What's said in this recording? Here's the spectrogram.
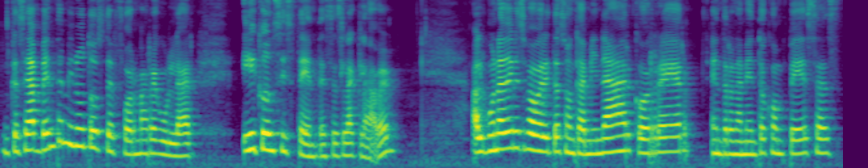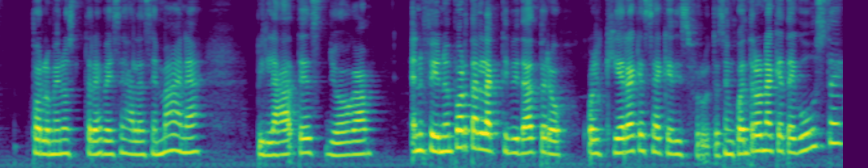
aunque sea 20 minutos de forma regular y consistente, esa es la clave. Algunas de mis favoritas son caminar, correr, entrenamiento con pesas por lo menos tres veces a la semana, pilates, yoga, en fin, no importa la actividad, pero cualquiera que sea que disfrutes. Encuentra una que te guste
